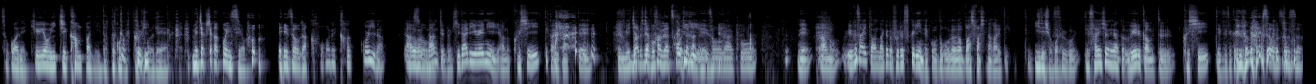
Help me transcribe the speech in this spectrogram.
そこはね、941カンパニー .com っていうところで、めちゃくちゃかっこいいんですよ。映像が。これかっこいいな。あの、なんていうの、左上に、あの、串って書いてあって、で めちゃくちゃかっこいい映像が、こう、ね、あの、ウェブサイトなんだけど、フルスクリーンでこう動画がバシバシ流れていくいう。いいでしょ、これ。すごい。で、最初になんか、 Welcome to 941って出てくるのがそうそうそう。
